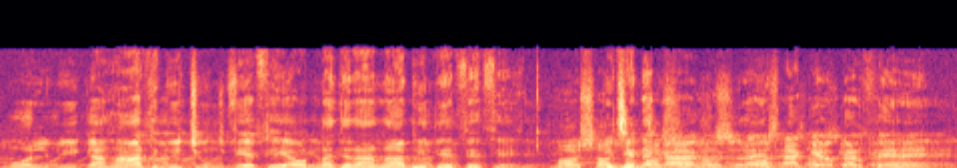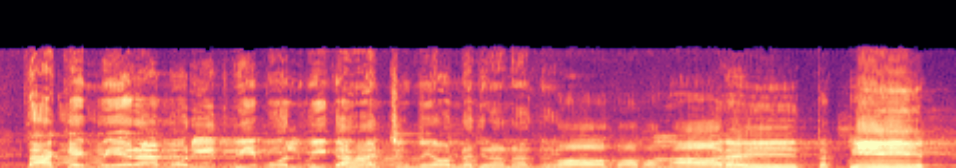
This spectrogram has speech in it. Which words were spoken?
मौलवी का हाथ भी चूमते थे और नजराना भी देते थे। किसी ने कहा ऐसा क्यों करते हैं? ताकि मेरा मुरीद भी मौलवी का हाथ चूमे और नजराना दे। वाह वाह वाह। नारे तकबीर।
